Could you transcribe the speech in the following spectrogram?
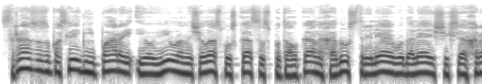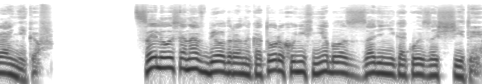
Сразу за последней парой Иовилла начала спускаться с потолка на ходу, стреляя в удаляющихся охранников. Целилась она в бедра, на которых у них не было сзади никакой защиты.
